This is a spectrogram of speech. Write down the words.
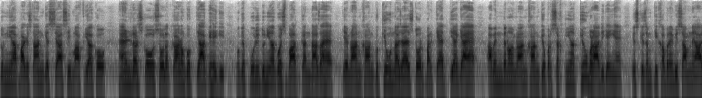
दुनिया पाकिस्तान के सियासी माफिया को हैंडलर्स को सहूलतकारों को क्या कहेगी? क्योंकि पूरी दुनिया को इस बात का अंदाज़ा है कि इमरान खान को क्यों नाजायज़ तौर पर कैद किया गया है। अब इन दिनों इमरान खान के ऊपर सख्तियाँ क्यों बढ़ा दी गई हैं? इस किस्म की खबरें भी सामने आ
